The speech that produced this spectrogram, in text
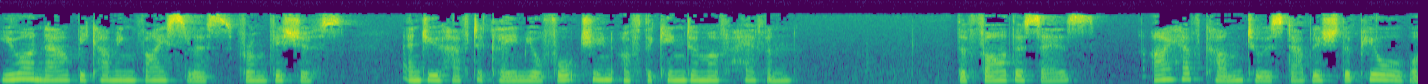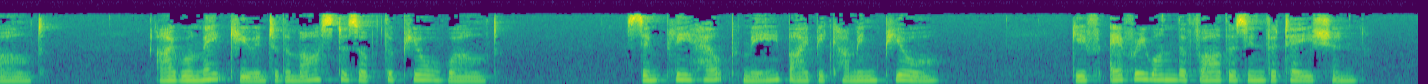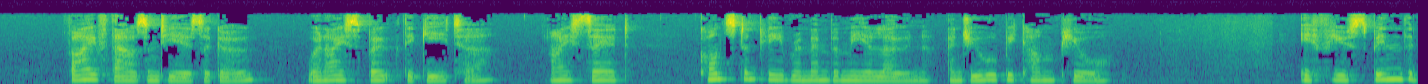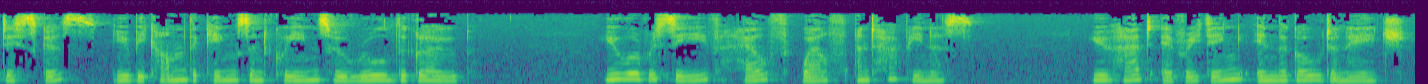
You are now becoming viceless from vicious, and you have to claim your fortune of the kingdom of heaven. The Father says, I have come to establish the pure world. I will make you into the masters of the pure world. Simply help me by becoming pure. Give everyone the Father's invitation. Five thousand years ago, when I spoke the Gita, I said, Constantly remember me alone, and you will become pure. If you spin the discus, you become the kings and queens who rule the globe. You will receive health, wealth, and happiness. You had everything in the golden age.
